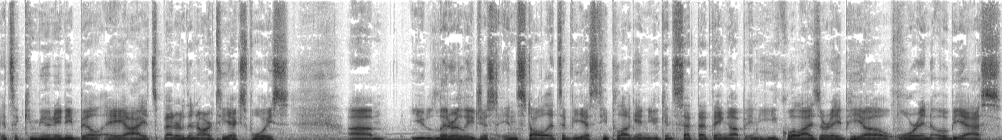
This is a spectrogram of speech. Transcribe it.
it's a community built AI. It's better than RTX voice. Um, you literally just install it's a VST plugin. You can set that thing up in Equalizer APO or in OBS.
